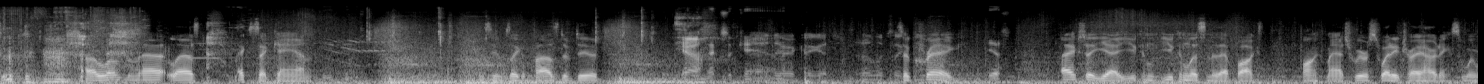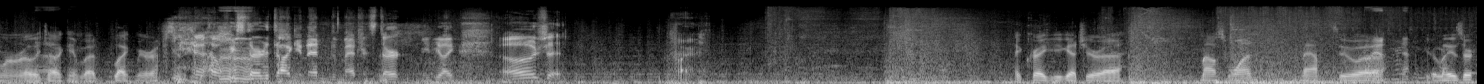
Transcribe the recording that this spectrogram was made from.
I love the ma- last Mexican. He seems like a positive dude. Yeah. Mexican. Yeah, Derek, I got. It looks like So Craig, Yes. actually, yeah, you can you can listen to that box funk match. We were sweaty tryharding, so we weren't really Uh, talking about Black Mirror episodes. Yeah, we started talking then, the match would start, we'd be like, oh shit. Alright. Hey Craig, you got your uh, mouse one map to uh, yeah. your laser?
